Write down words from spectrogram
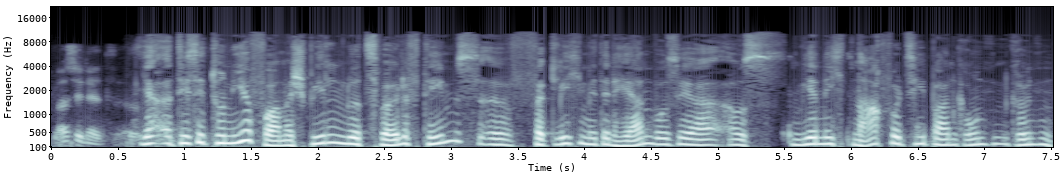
weiß ich nicht. Ja, diese Turnierform, es spielen nur zwölf Teams, äh, verglichen mit den Herren, wo sie ja aus mir nicht nachvollziehbaren Gründen, Gründen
